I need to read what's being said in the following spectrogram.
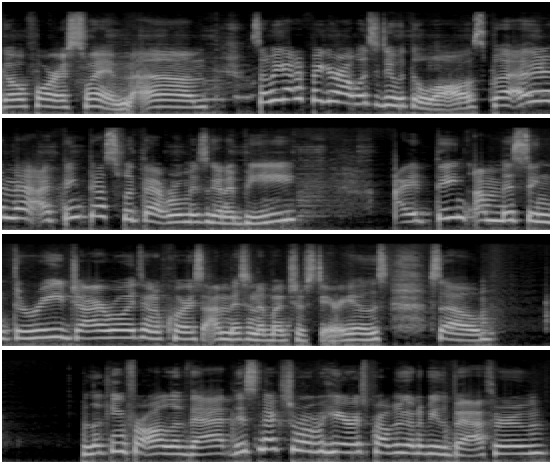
go for a swim? Um, so we got to figure out what to do with the walls. But other than that, I think that's what that room is gonna be. I think I'm missing three gyroids, and of course, I'm missing a bunch of stereos. So, looking for all of that. This next room over here is probably going to be the bathroom.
